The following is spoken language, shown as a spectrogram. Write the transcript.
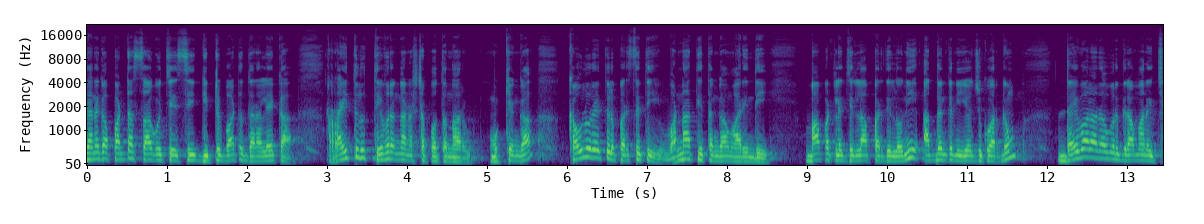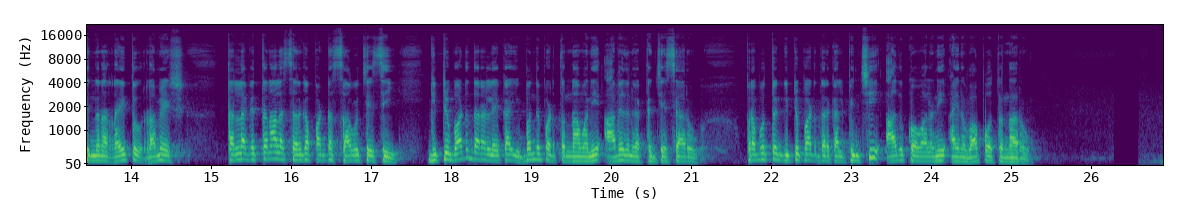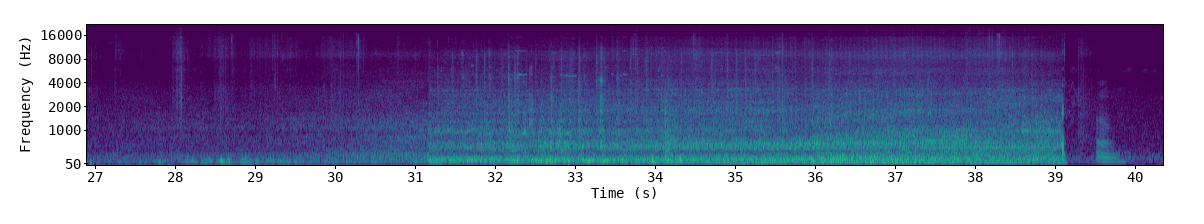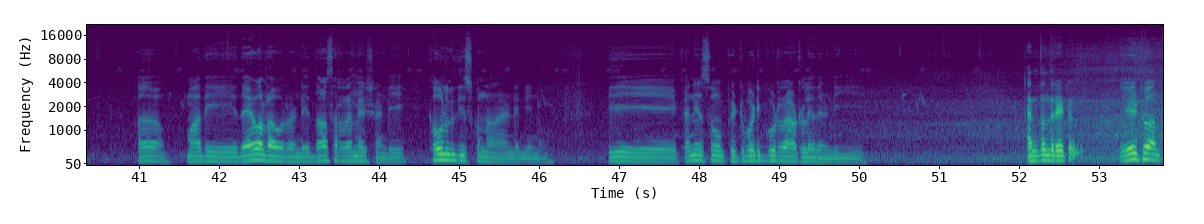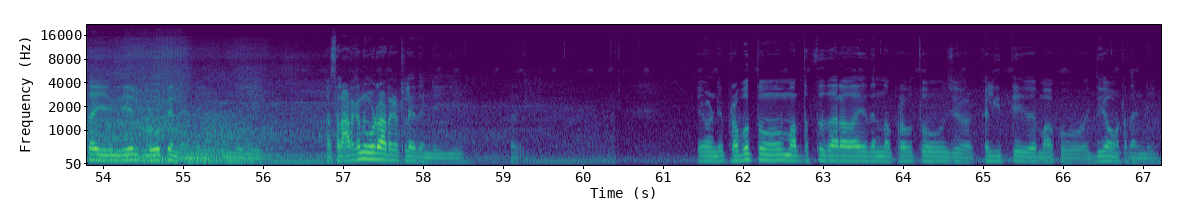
శనగ పంట సాగు చేసి గిట్టుబాటు ధర లేక రైతులు తీవ్రంగా నష్టపోతున్నారు. ముఖ్యంగా కౌలు రైతుల పరిస్థితి వర్ణాతీతంగా మారింది. బాపట్ల జిల్లా పరిధిలోని అద్దంకి నియోజకవర్గం దైవాలరావురు గ్రామానికి చెందిన రైతు రమేష్ తెల్ల విత్తనాల శనగ పంట సాగు చేసి గిట్టుబాటు ధర లేక ఇబ్బంది పడుతున్నామని ఆవేదన వ్యక్తం చేశారు. ప్రభుత్వం గిట్టుబాటు ధర కల్పించి ఆదుకోవాలని ఆయన వాపోతున్నారు. మాది దయవలరావు అండి దాసరి రమేష్ అండి. కౌలుకు తీసుకున్నానండి నేను. ఇది కనీసం పెట్టుబడికి కూడా రావట్లేదండి ఎంత ఉంది రేటు? రేటు అంతా ఎనిమిది ఏళ్ళకి లోపేనండి. అసలు అడగను కూడా అడగట్లేదండి. అది. ఏమండి ప్రభుత్వం మద్దతు ధర ఏదన్నా ప్రభుత్వం కలిగితే మాకు ఇదిగా ఉంటుందండి.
